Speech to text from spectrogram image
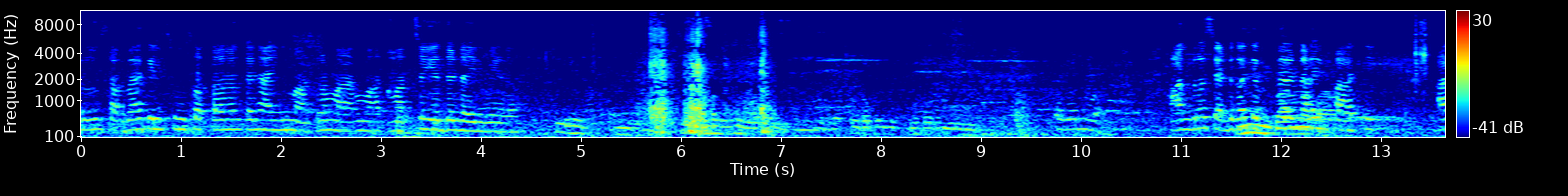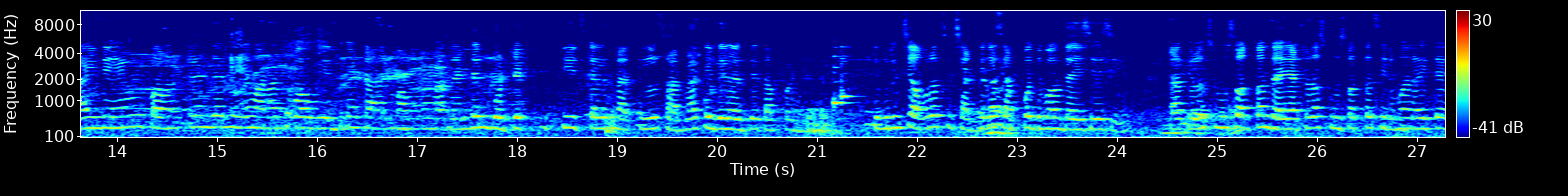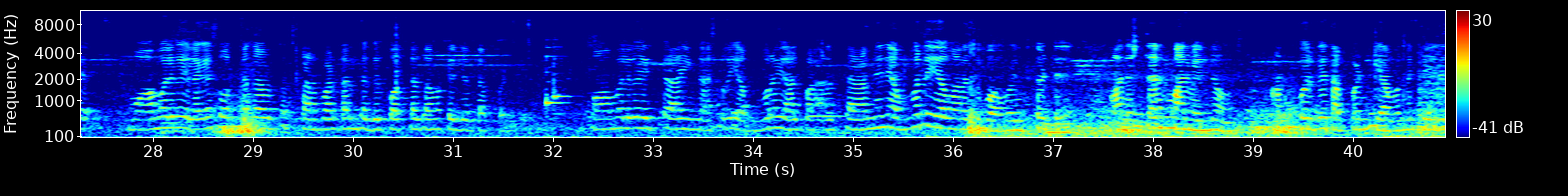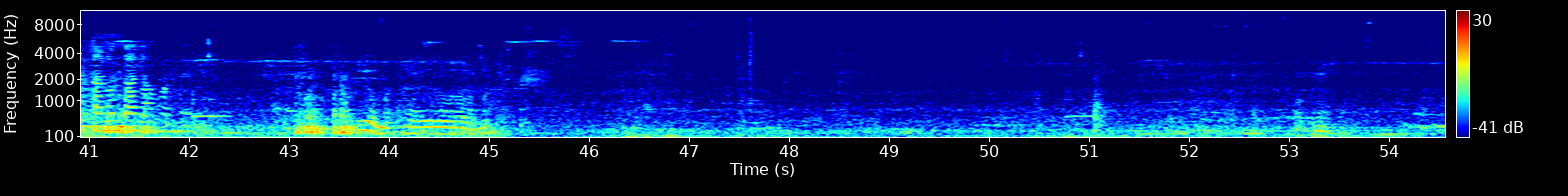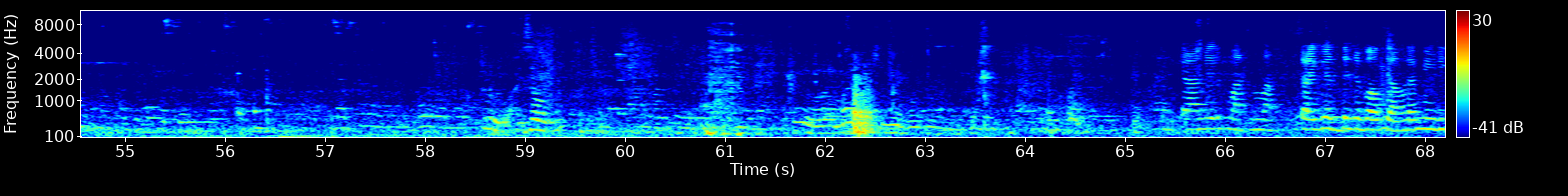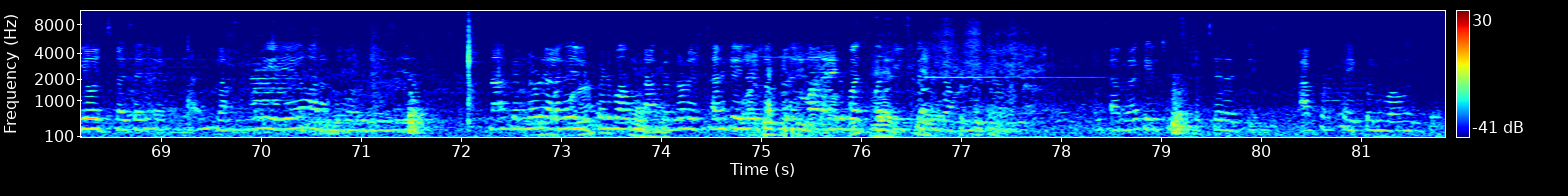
పిల్లలు సరదాకి వెళ్ళి చూసి వస్తాను కానీ ఆయన మాత్రం మా- ఆయన మీద. అందరూ చెడ్డగా చెప్తారండి ఆయన పార్టీ. ఆయన ఏమి పవన్ కళ్యాణ్ గారిని ఏం బాబు ఎందుకంటే ఆయన మమ్మల్ని మా రెండని కొట్టెట్టి తీసుకెళ్ళదు నా పిల్లలు సరదాకి వెళ్ళారు అంతే తప్పండి. ఈ గురించి ఎవరు అసలు చెడ్డగా చెప్పొద్దు బాబు దయచేసి. అక్కడ చూసొస్తాం చూసి చూసొస్తా ఎట్లా సినిమాలు అయితే మామూలుగా ఇలాగే చూస్తాం కాబట్టి కనపడటానికి దగ్గరికి వస్తాను కాబట్టి వెళ్ళేది మామూలుగా అయితే ఆయన అసలు ఎవ్వరు వాళ్ళ ఫ్యామిలీని ఎవరు ఇవ్వమనదు బాబు. ఎందుకంటే మన ఇష్టానికి మనం వెళ్ళాం. అంతవరకే తప్పండి. ఎవరిని పేరు తనొద్దాలి ఎవరిని. క్యాండిల్ బాబు ఎవరైనా మీడియా వచ్చినా సరే బాబు నా పిల్లడు ఎలాగో వెళ్ళిపోయాడు బాబు నా పిల్లడు ఇష్టానికి వెళ్ళాడు తప్ప ఎవరైనా బతి తీసుకెళ్ళి సరదాకి వెళ్ళి చూసుకొచ్చారంతే అక్కడికి అయిపోయింది బాబు అంతే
